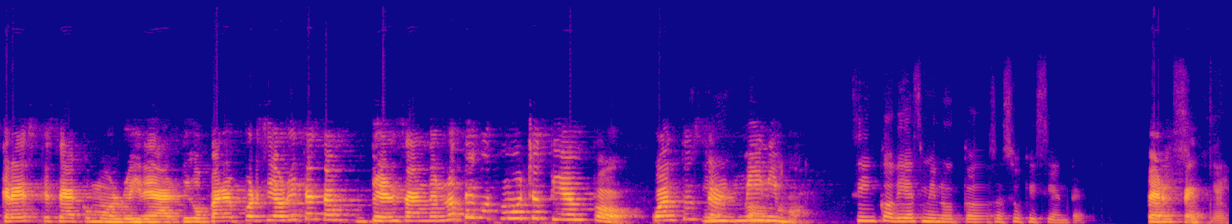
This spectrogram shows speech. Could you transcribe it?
crees que sea como lo ideal? Digo, para por si ahorita están pensando, no tengo mucho tiempo, ¿cuánto es el mínimo? Cinco o diez minutos es suficiente. Perfecto.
